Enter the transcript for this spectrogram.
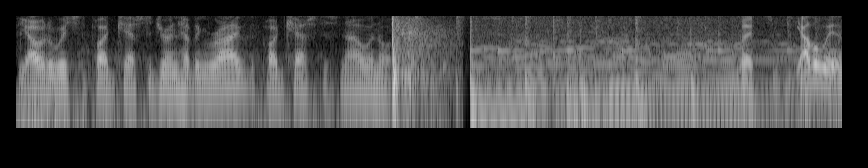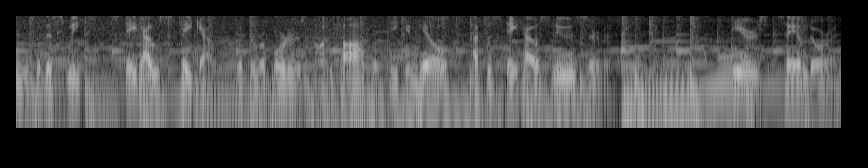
The hour to which the podcast adjourned having arrived, the podcast is now in order. Let's gather in for this week's State House Takeout with the reporters on top of Beacon Hill at the State House News Service. Here's Sam Doran.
